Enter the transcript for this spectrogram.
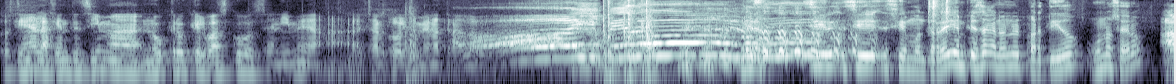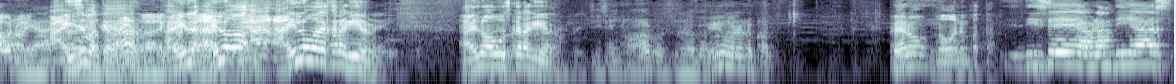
pues tiene a la gente encima, no creo que el Vasco se anime a, a echar todo el camión atrás. ¡Ay, Pedro! Mira, si, si, si Monterrey empieza ganando el partido 1-0, Ah, bueno, Ya. ahí se va a quedar. Ahí se va a Ahí, quedar. ahí lo, a- ahí lo va a dejar Aguirre. Ahí lo va a buscar Aguirre. Sí, señor, pues, a mí me huele un empate. Pero no van a empatar. Dice Abraham Díaz,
